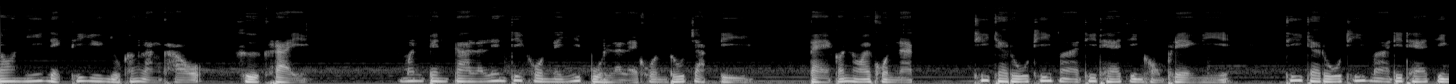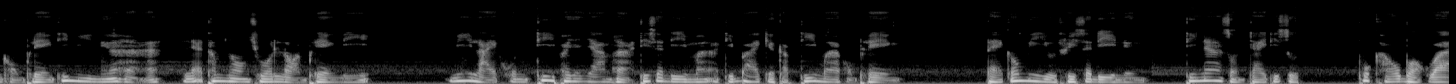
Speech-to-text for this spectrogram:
ตอนนี้เด็กที่ยืนอยู่ข้างหลังเขา คือใคร มันเป็นการละเล่นที่คนในญี่ปุ่นหลาย ๆ คนรู้จักดี แต่ก็น้อยคนนัก ที่จะรู้ที่มาที่แท้จริงของเพลงนี้ ที่จะรู้ที่มาที่แท้จริงของเพลงที่มีเนื้อหา และทำนองชวนหลอนเพลงนี้ มีหลายคนที่พยายามหาทฤษฎีมาอธิบายเกี่ยวกับที่มาของเพลง แต่ก็มีอยู่ทฤษฎีหนึ่ง ที่น่าสนใจที่สุด พวกเขาบอกว่า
